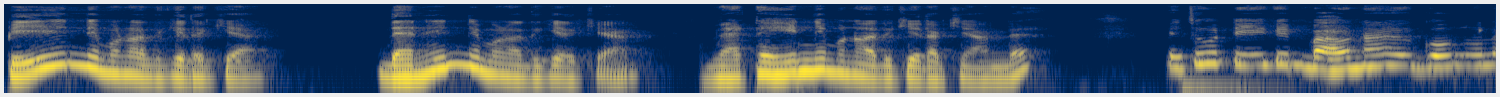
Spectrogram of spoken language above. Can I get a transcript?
පේන්නේ මොනවද කියලා කියන්නේ. දැනෙන්නේ මොනවද කියලා කියන්නේ. වැටෙන්නේ මොනවද කියලා කියන්නේ. එතකොට ඒකෙන් භාවනාවේ ගොනු වල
